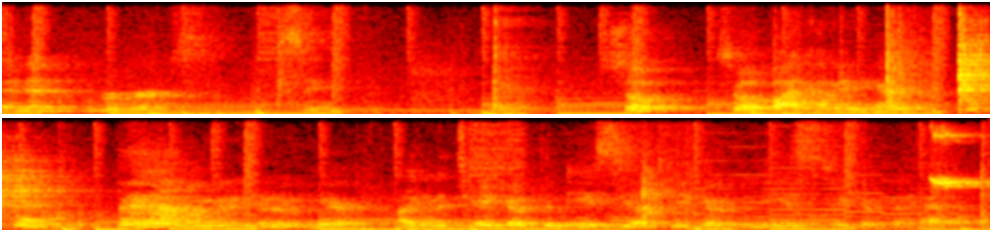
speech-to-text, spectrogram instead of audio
and then reverse. See. So so if I come in here, boom, bam, I'm gonna hit him here. I'm gonna take out the knees. See, I take out the knees, take out the head.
